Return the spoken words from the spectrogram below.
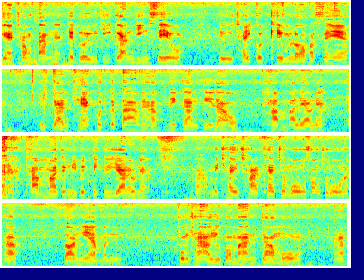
แก้ช่องตันเนี่ยจะด้วยวิธีการยิงเซลล์หรือใช้กดเข้มล่อกระแส หรือการแช่กดก็ตามนะครับ ในการที่เราทำมาแล้วเนี่ยทำมาจนมีปฏิกิริยาแล้วเนี่ยไม่ใช่ชาร์จแค่ชั่วโมง 2 ชั่วโมงนะครับ ตอนนี้มัน ช่วงเช้าอยู่ประมาณ9โมงนะครับ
